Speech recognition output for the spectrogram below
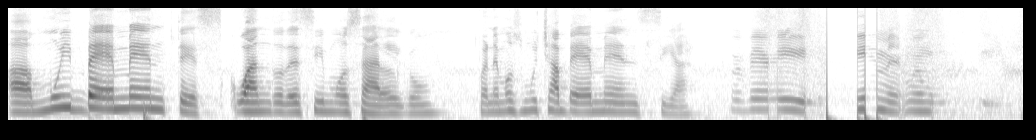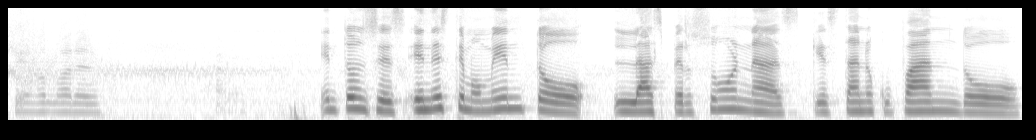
ah, muy vehementes cuando decimos algo. Ponemos mucha vehemencia. We're very vehement when we speak. We have a lot of Entonces, en este momento, las personas que están ocupando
